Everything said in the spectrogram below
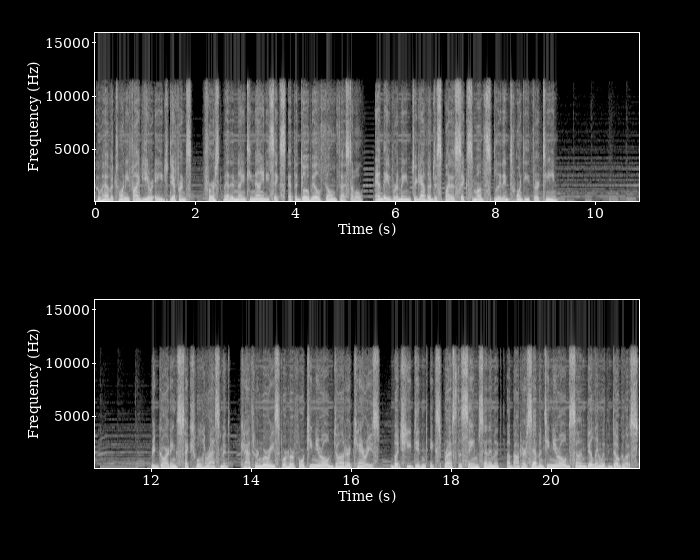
who have a 25-year age difference, first met in 1996 at the Deauville Film Festival, and they've remained together despite a six-month split in 2013. Regarding sexual harassment, Catherine worries for her 14-year-old daughter Carys, but she didn't express the same sentiment about her 17-year-old son Dylan with Douglas.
